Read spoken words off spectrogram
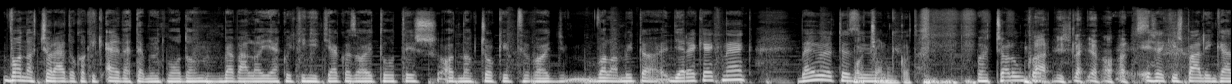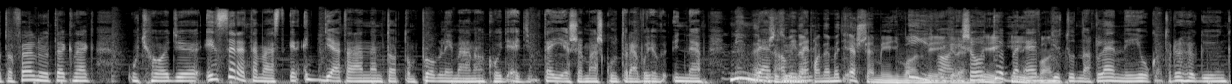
vannak családok, akik elvetemült módon bevállalják, hogy kinyitják az ajtót, és adnak csokit, vagy valamit a gyerekeknek, beöltözünk, Vagy csalunkat. vagy csalunkat, Bármi is legyen az. és egy kis pálinkát a felnőtteknek, úgyhogy én szeretem ezt, én egyáltalán nem tartom problémának, hogy egy teljesen más kultúrából jövő ünnep, minden, nem is az amiben ünnep, hanem egy esemény van így végre. van, és ahol Vég- többen együtt van. tudnak lenni, jókat röhögünk,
